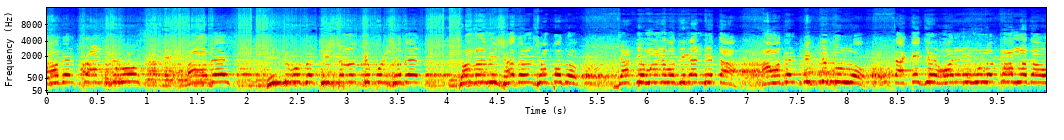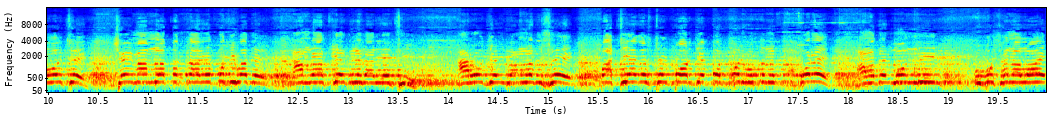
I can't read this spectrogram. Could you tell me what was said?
আমাদের প্রাণ পুরুষ বাংলাদেশ হিন্দু বৌদ্ধ খ্রিস্টান ঐক্য পরিষদের সংগ্রামী সাধারণ সম্পাদক, জাতীয় মানবাধিকার নেতা, আমাদের পিতৃতুল্য তাকে যে হয়রানিমূলক মামলা দেওয়া হয়েছে, সেই মামলা প্রত্যাহারের প্রতিবাদে আমরা আজকে এখানে দাঁড়িয়েছি। আরও যেই বাংলাদেশে পাঁচই আগস্টের পর যে পথ পরিবর্তনের পরে আমাদের মন্দির, উপাসনালয়,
